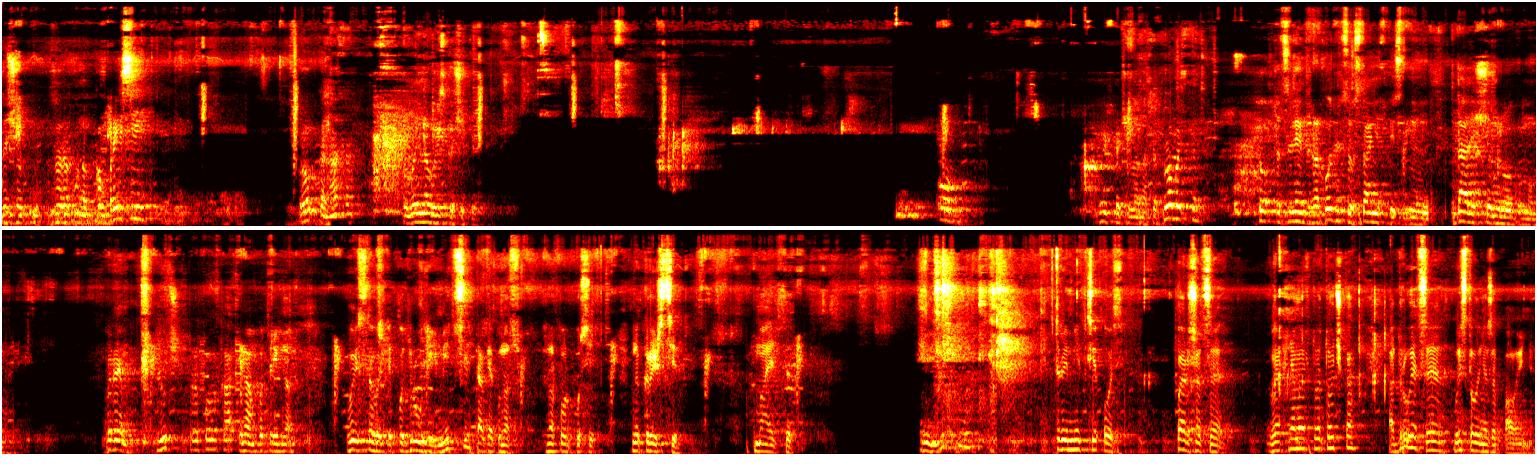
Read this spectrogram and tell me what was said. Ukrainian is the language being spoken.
за, що, за рахунок компресії, пробка наша повинна вискочити. О, вискочила наша пробочка. Тобто циліндр знаходиться в стані стиснення. Далі що ми робимо? Беремо ключ троховика і нам потрібно виставити по другій мітці, так як у нас на корпусі на кришці мається три мітки. Ось. Перша це верхня мертва точка, а друге це виставлення запалення.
